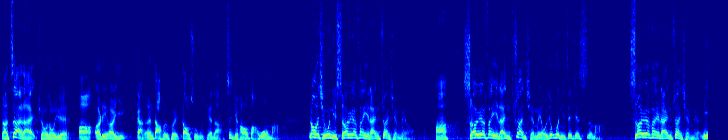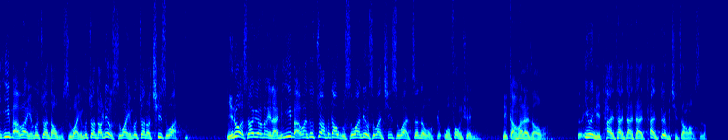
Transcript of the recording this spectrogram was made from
那再来，全国同学啊，二零二一感恩大回馈倒数五天了，自己好好把握嘛。那我请问你，十二月份以来你赚钱没有？啊，十二月份以来你赚钱没有？我就问你这件事嘛。十二月份以来你赚钱没有？你一百万有没有赚到五十万？有没有赚到六十万？有没有赚到七十万？你如果十二月份以来你一百万都赚不到五十万、六十万、七十万，真的，我跟我奉劝你，你赶快来找我，这因为你太太太太太对不起张老师了。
